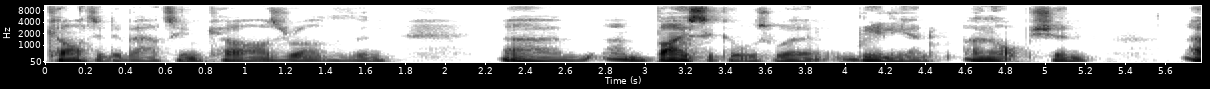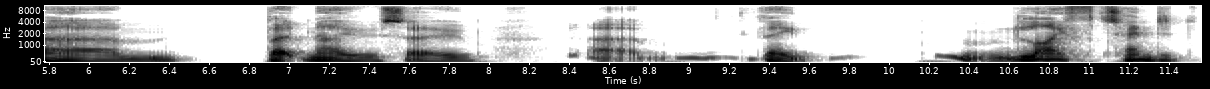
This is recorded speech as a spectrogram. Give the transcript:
carted about in cars rather than um, bicycles weren't really an, an option. Um, but no, so um, they life tended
